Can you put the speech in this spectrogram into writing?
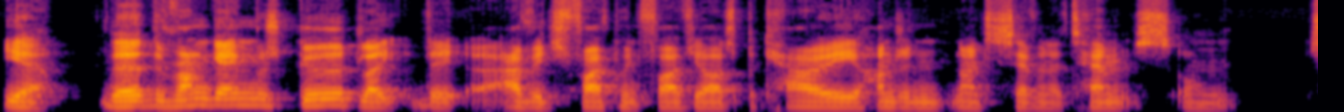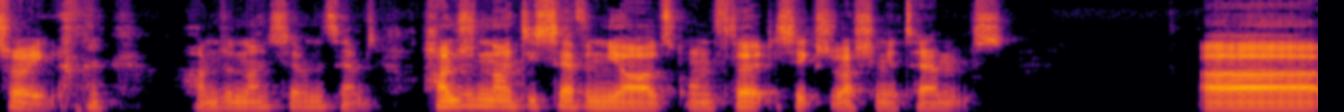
yeah, the the run game was good. Like the average five point five yards per carry, one hundred ninety seven attempts on sorry, 197 attempts, 197 yards on 36 rushing attempts. Uh,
